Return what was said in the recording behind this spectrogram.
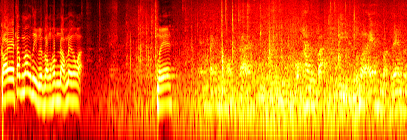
Có ai thắc mắc gì về vòng hâm nóng này không ạ? Mời em có hai người bạn thì nếu mà em thì bạn với em thôi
